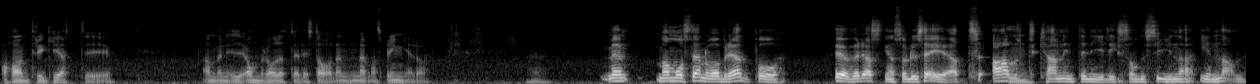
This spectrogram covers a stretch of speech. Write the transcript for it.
att ha en trygghet i, ja, men i området eller i staden när man springer. Då. Eh. Men man måste ändå vara beredd på överraskningar som du säger, att allt mm. kan inte ni liksom syna innan.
